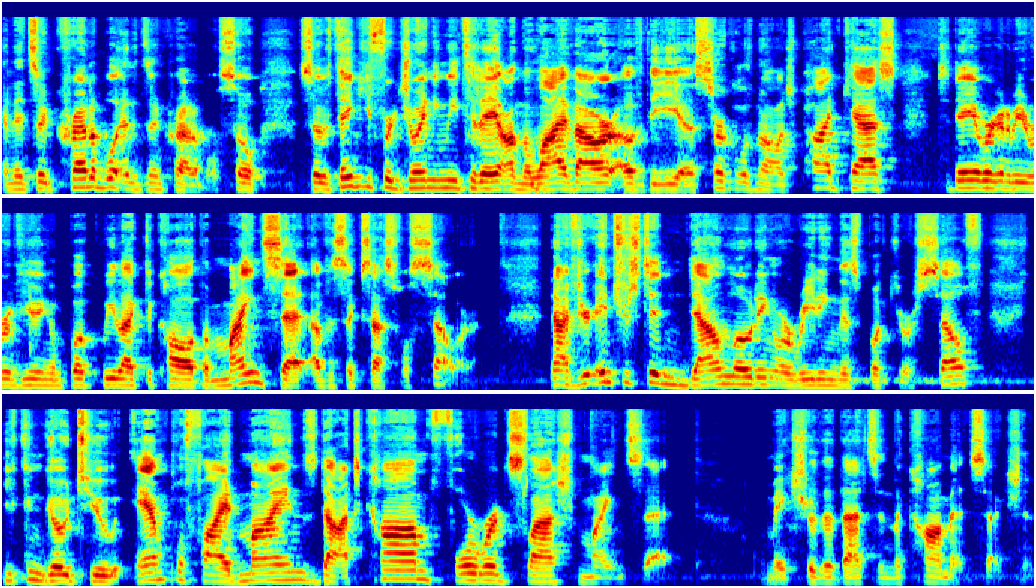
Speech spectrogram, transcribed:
And it's incredible and it's incredible. So so thank you for joining me today on the live hour of the uh, circle of knowledge podcast. Today we're going to be reviewing a book we like to call the mindset of a successful seller. Now if you're interested in downloading or reading this book yourself you can go to amplifiedminds.com forward slash mindset. Make sure that that's in the comment section.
